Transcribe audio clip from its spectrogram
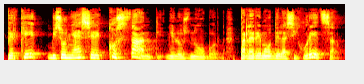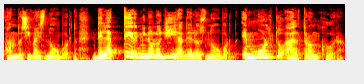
perché bisogna essere costanti nello snowboard. Parleremo della sicurezza quando si va in snowboard, della terminologia dello snowboard e molto altro ancora.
